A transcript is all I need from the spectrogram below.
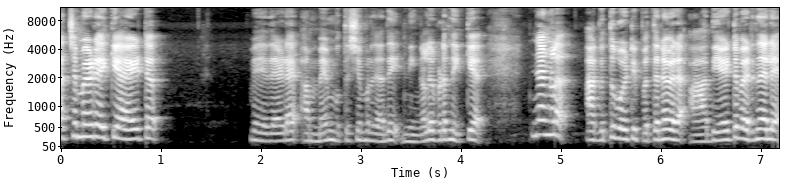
അച്ഛമ്മയോടും ഒക്കെ ആയിട്ട് വേദയുടെ അമ്മയും മുത്തശ്ശിയും പറഞ്ഞു അതെ നിങ്ങൾ ഇവിടെ നിൽക്കുക ഞങ്ങൾ അകത്ത് പോയിട്ട് ഇപ്പം തന്നെ വരാം. ആദ്യമായിട്ട് വരുന്നതല്ലേ.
